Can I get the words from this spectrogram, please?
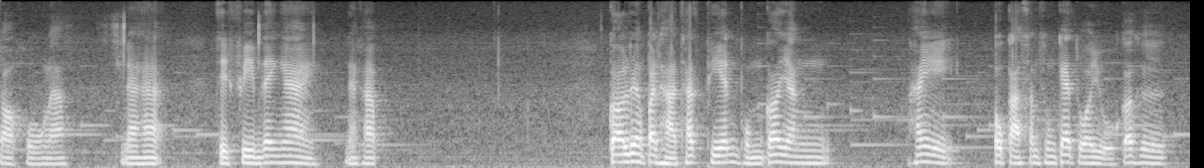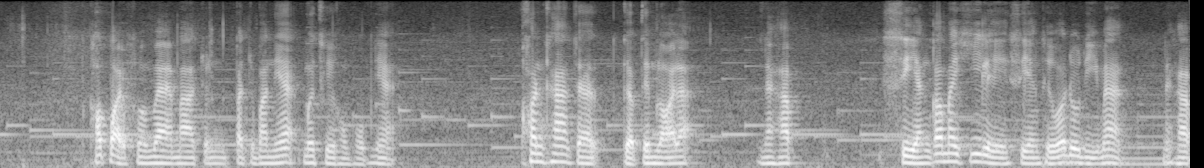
จอโค้งแล้วนะฮะติดฟิล์มได้ง่ายนะครับ ก็เรื่องปัญหาทัดเพี้ยน ผมก็ยังให้โอกาสซัมซุงแก้ตัวอยู่ก็คือเขาปล่อยเฟิร์มแวร์มาจนปัจจุบันนี้มือถือของผมเนี่ย ค่อนข้างจะเกือบเต็มร้อยแล้วนะครับ เสียงก็ไม่ขี้เหร่เสียงถือว่าดูดีมากนะครับ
